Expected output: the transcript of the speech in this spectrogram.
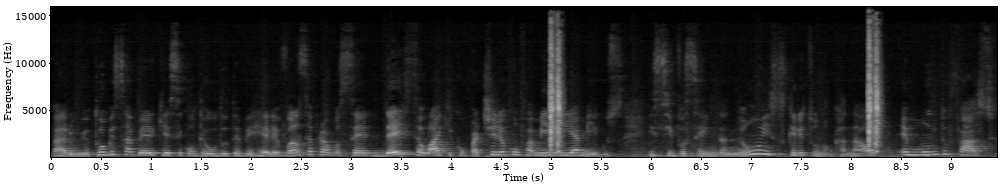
para o YouTube saber que esse conteúdo teve relevância para você, deixe seu like, compartilha com família e amigos. E se você ainda não é inscrito no canal, é muito fácil.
